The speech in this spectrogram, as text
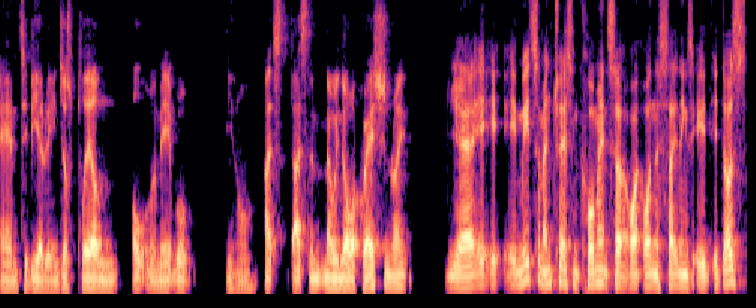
um, to be a Rangers player? And ultimately, mate, well, you know, that's that's the million dollar question, right? Yeah, it, made some interesting comments on, on the signings. It, it, does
